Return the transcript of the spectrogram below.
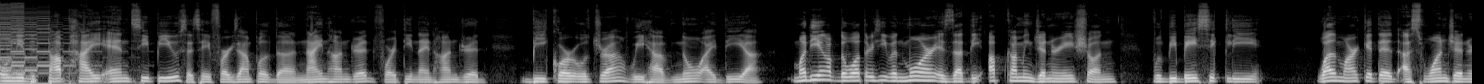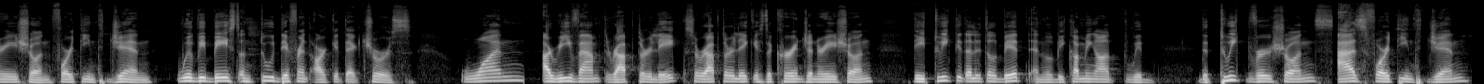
only the top high end CPUs, let's say, for example, the 900, 14900 be Core Ultra, we have no idea. Muddying up the waters even more is that the upcoming generation will be basically, while marketed as one generation, 14th gen, will be based on two different architectures. One a revamped Raptor Lake. So Raptor Lake is the current generation. They tweaked it a little bit and will be coming out with the tweaked versions as 14th gen.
